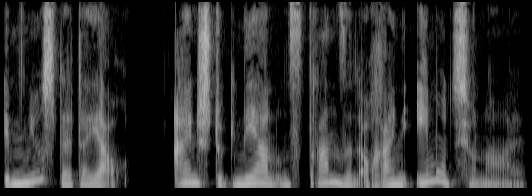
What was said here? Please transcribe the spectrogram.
im Newsletter ja auch ein Stück näher an uns dran sind, auch rein emotional.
